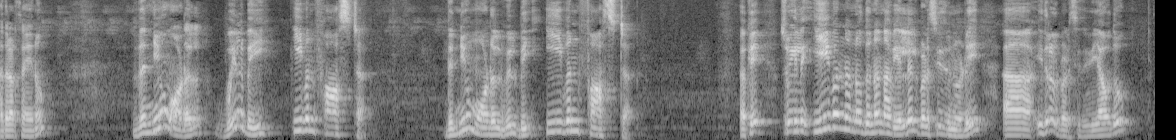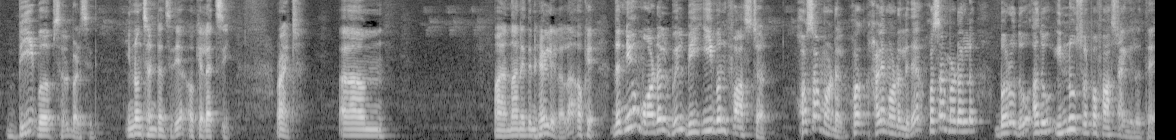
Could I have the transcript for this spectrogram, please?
ಅದರ ಅರ್ಥ ಏನು? The new model will be even faster the new model will be even faster okay so ಇಲ್ಲಿ ಈವನ್ ಅನ್ನೋದನ್ನು ನಾವು ಎಲ್ಲೆಲ್ಲಿ ಬಳಸಿದ್ವಿ ನೋಡಿ ಇದರಲ್ಲಿ ಬಳಸಿದ್ವಿ. ಯಾವುದು? ಬಿ ವರ್ಬ್ಸಲ್ಲಿ ಬಳಸಿದೆ. ಇನ್ನೊಂದು ಸೆಂಟೆನ್ಸ್ ಇದೆಯಾ? ಓಕೆ ಲೆಟ್ ಸಿ ರೈಟ್ ನಾನು ಇದನ್ನು ಹೇಳಿಲ್ಲಲ್ಲ? Okay the new model will be even faster ಹೊಸ ಮಾಡೆಲ್ ಹಳೆ ಮಾಡೆಲ್ ಇದೆ. ಹೊಸ ಮಾಡೆಲ್ ಬರೋದು, ಅದು ಇನ್ನೂ ಸ್ವಲ್ಪ ಫಾಸ್ಟ್ ಆಗಿರುತ್ತೆ.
